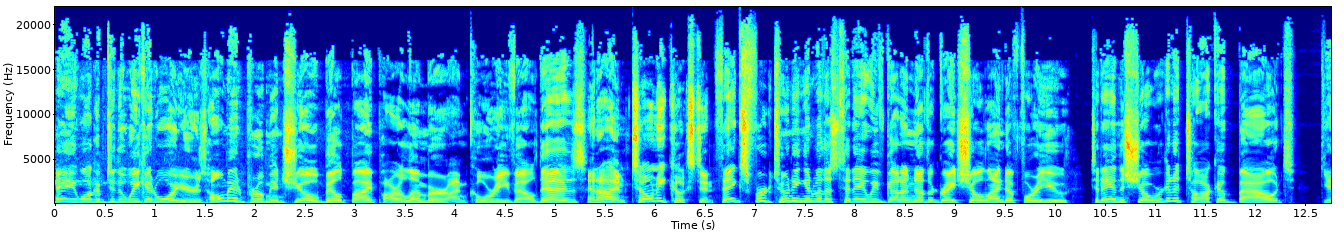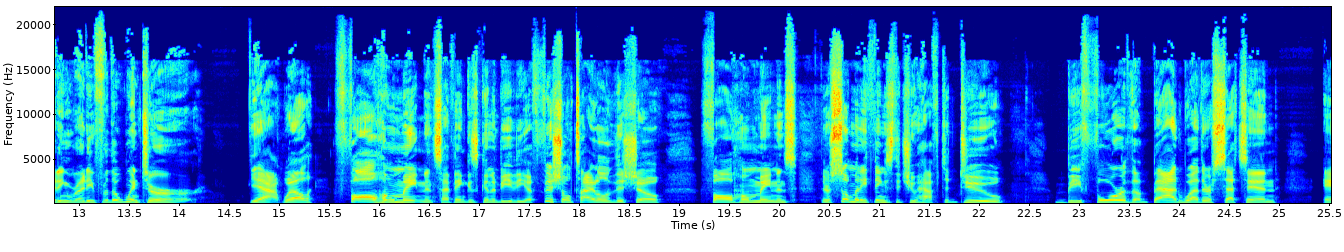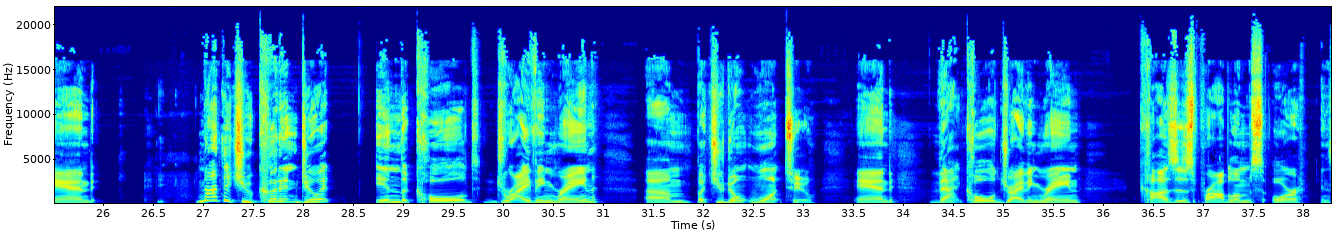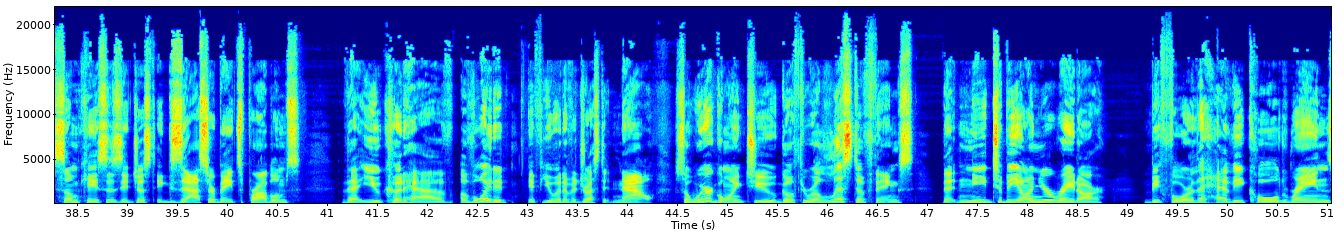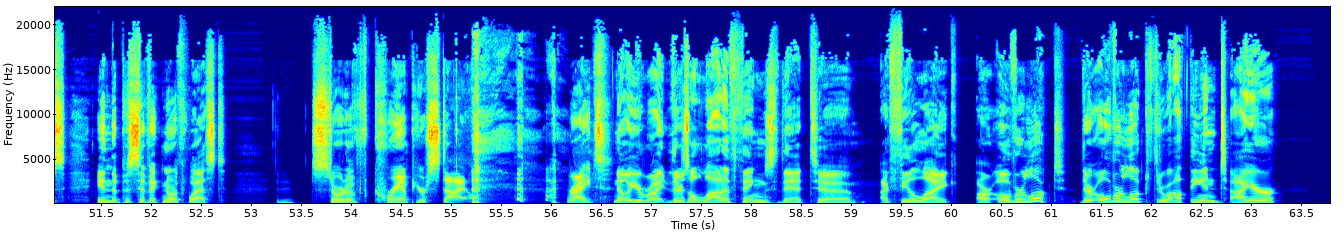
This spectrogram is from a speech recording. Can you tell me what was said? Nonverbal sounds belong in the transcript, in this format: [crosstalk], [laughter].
Hey, welcome to the Weekend Warriors Home Improvement Show built by Parr Lumber. I'm Corey Valdez. And I'm Tony Cookston. Thanks for tuning in with us today. We've got another great show lined up for you. Today in the show, we're going to talk about getting ready for the winter. Yeah, well, fall home maintenance, I think, is going to be the official title of this show. Fall home maintenance. There's so many things that you have to do before the bad weather sets in. And not that you couldn't do it in the cold, driving rain, um, but you don't want to. And that cold, driving rain causes problems, or in some cases, it just exacerbates problems that you could have avoided if you would have addressed it now. So, we're going to go through a list of things that need to be on your radar before the heavy, cold rains in the Pacific Northwest sort of cramp your style. [laughs] right? No, you're right. There's a lot of things that uh, I feel like are overlooked. They're overlooked throughout the entire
